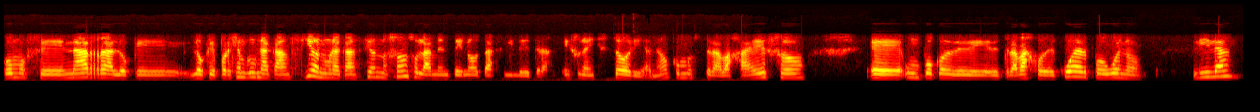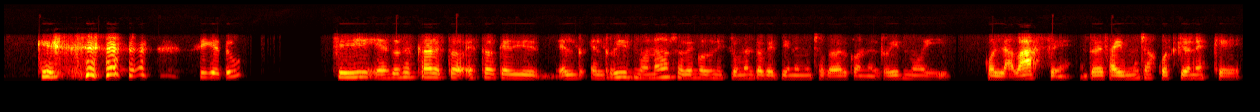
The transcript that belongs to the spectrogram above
cómo se narra lo que, lo que, por ejemplo, una canción, una canción no son solamente notas y letras, es una historia, ¿no? Cómo se trabaja eso, eh, un poco de, trabajo de cuerpo, bueno, Lila, ¿qué? ¿Sigue tú? Sí, entonces claro, esto, esto que el, el ritmo, ¿no? Yo vengo de un instrumento que tiene mucho que ver con el ritmo y con la base, entonces hay muchas cuestiones que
